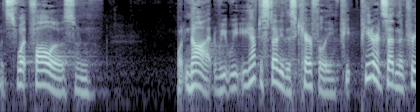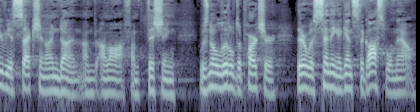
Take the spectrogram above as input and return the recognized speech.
It's what follows and what not? We, we, you have to study this carefully. P- Peter had said in the previous section, I'm done. I'm, I'm off. I'm fishing. It was no little departure. There was sinning against the gospel now.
